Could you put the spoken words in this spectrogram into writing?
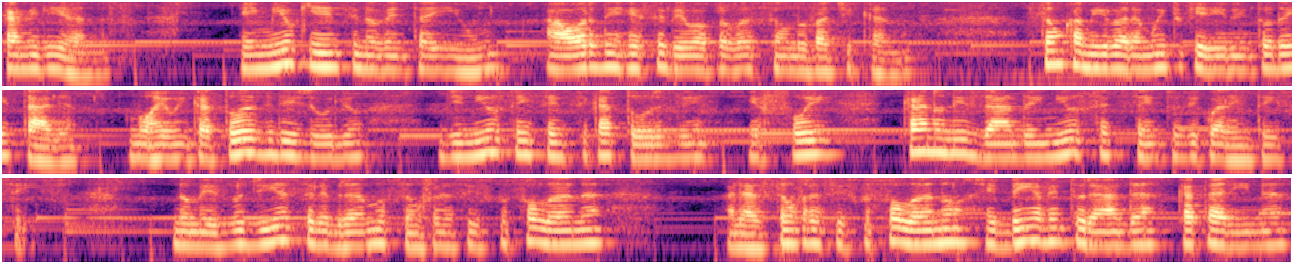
Camilianos em 1591, a ordem recebeu a aprovação do Vaticano. São Camilo era muito querido em toda a Itália. Morreu em 14 de julho de 1614 e foi canonizado em 1746. No mesmo dia celebramos São Francisco Solana, aliás, São Francisco Solano e bem-aventurada Catarina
